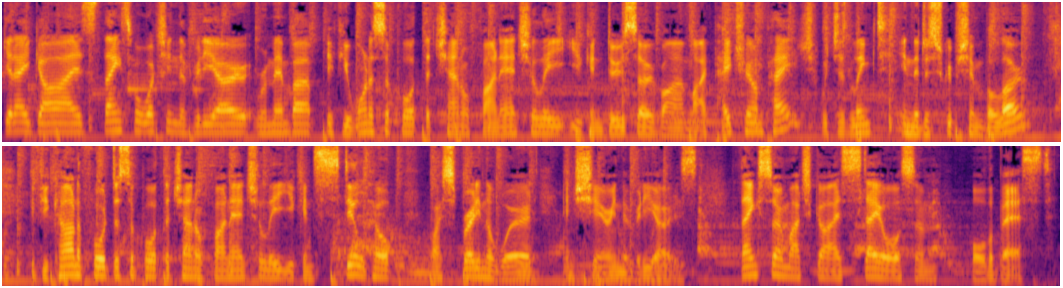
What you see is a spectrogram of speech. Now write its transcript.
G'day guys, thanks for watching the video. Remember, if you want to support the channel financially, you can do so via my Patreon page, which is linked in the description below. If you can't afford to support the channel financially, you can still help by spreading the word and sharing the videos. Thanks so much guys, stay awesome, all the best.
